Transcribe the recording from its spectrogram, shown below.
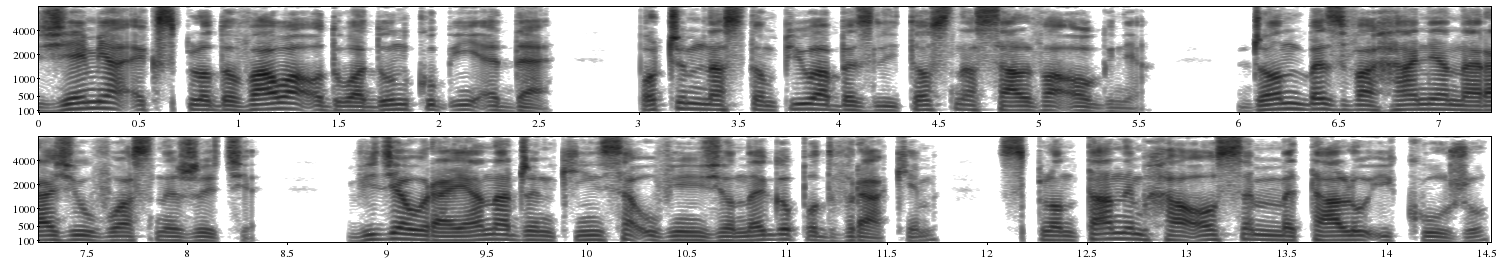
Ziemia eksplodowała od ładunków IED, po czym nastąpiła bezlitosna salwa ognia. John bez wahania naraził własne życie. Widział Ryana Jenkinsa uwięzionego pod wrakiem, splątanym chaosem metalu i kurzu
